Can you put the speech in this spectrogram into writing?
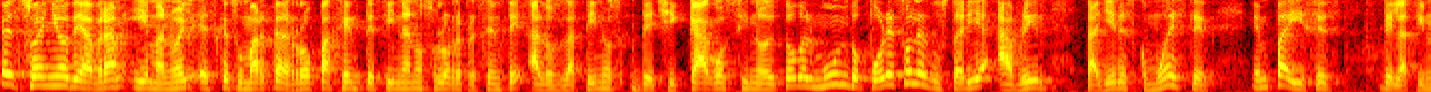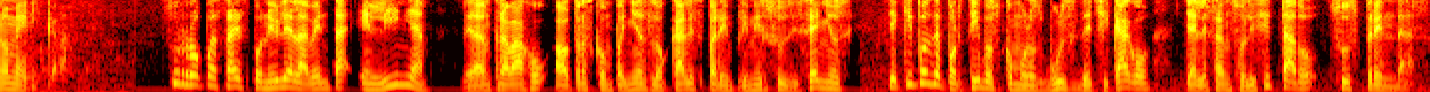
El sueño de Abraham y Emanuel es que su marca de ropa Gente Fina no solo represente a los latinos de Chicago, sino de todo el mundo. Por eso les gustaría abrir talleres como este en países de Latinoamérica. Su ropa está disponible a la venta en línea. Le dan trabajo a otras compañías locales para imprimir sus diseños y equipos deportivos como los Bulls de Chicago ya les han solicitado sus prendas.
